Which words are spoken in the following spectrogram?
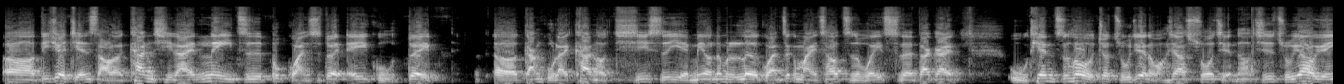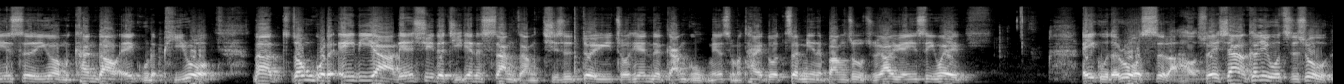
呃，的确减少了，看起来内资不管是对 A 股对呃港股来看哦，其实也没有那么乐观，这个买超只维持了大概五天之后就逐渐的往下缩减了。其实主要原因是因为我们看到 A 股的疲弱，那中国的 ADR 连续的几天的上涨，其实对于昨天的港股没有什么太多正面的帮助，主要原因是因为。A 股的弱势了哈，所以香港科技股指数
